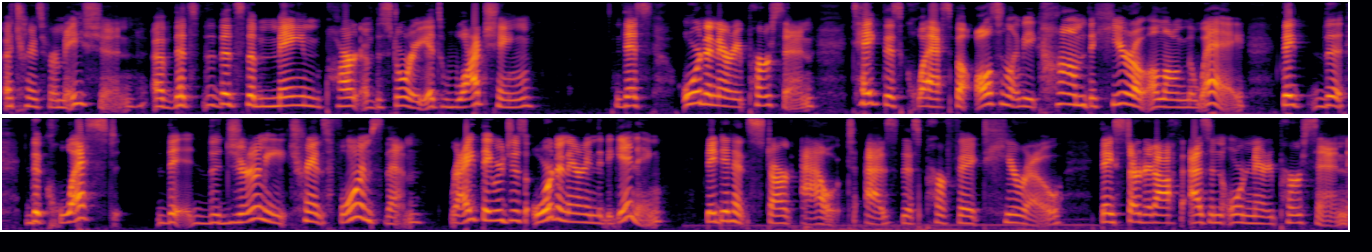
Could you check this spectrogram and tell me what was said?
a transformation of that's that's the main part of the story it's watching this ordinary person take this quest but ultimately become the hero along the way. They the the quest the the journey transforms them right? They were just ordinary in the beginning. They didn't start out as this perfect hero. They started off as an ordinary person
